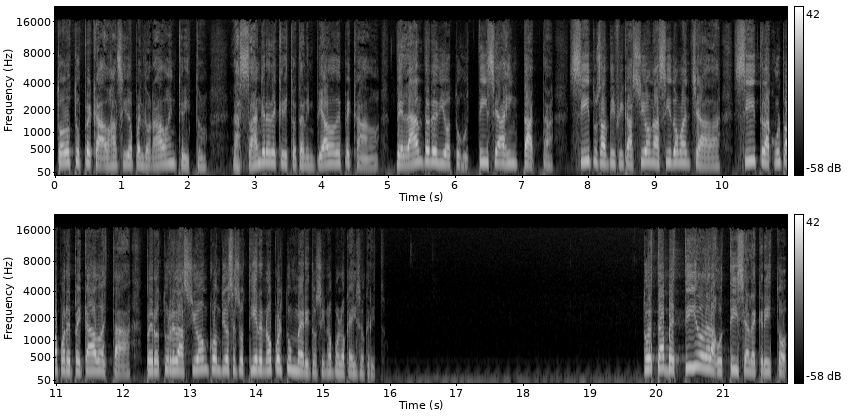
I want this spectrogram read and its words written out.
todos tus pecados han sido perdonados en Cristo. La sangre de Cristo te ha limpiado de pecado. Delante de Dios tu justicia es intacta. Si tu santificación ha sido manchada, si la culpa por el pecado está, pero tu relación con Dios se sostiene no por tus méritos, sino por lo que hizo Cristo. Tú estás vestido de la justicia de Cristo,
